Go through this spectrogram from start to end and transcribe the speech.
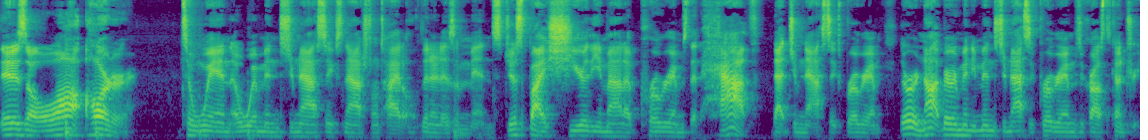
it is a lot harder to win a women's gymnastics national title than it is a men's, just by sheer the amount of programs that have that gymnastics program. There are not very many men's gymnastic programs across the country.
